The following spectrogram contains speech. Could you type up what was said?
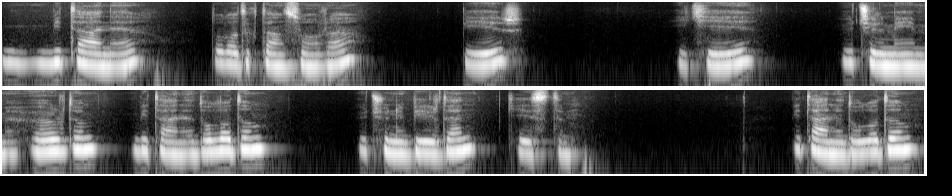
Bir tane doladıktan sonra bir, iki, üç ilmeğimi ördüm. Bir tane doladım. Üçünü birden kestim. Bir tane doladım.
